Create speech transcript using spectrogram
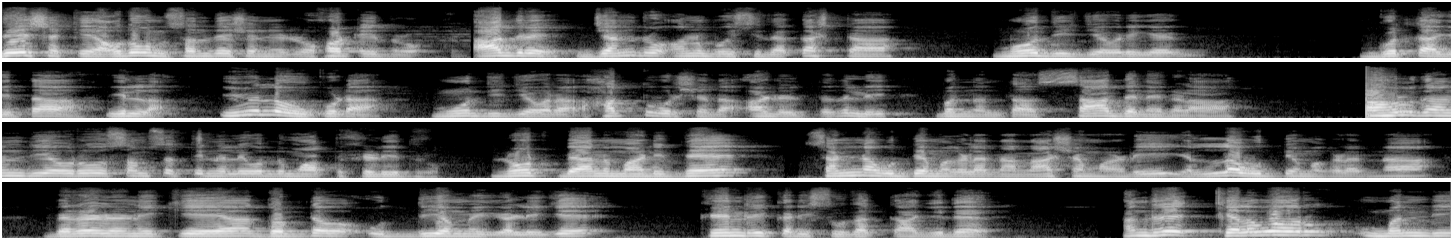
ದೇಶಕ್ಕೆ ಯಾವುದೋ ಒಂದು ಸಂದೇಶ ನೀಡಲು ಹೊರಟಿದ್ರು. ಆದರೆ ಜನರು ಅನುಭವಿಸಿದ ಕಷ್ಟ ಮೋದಿಜಿಯವರಿಗೆ ಗೊತ್ತಾಗಿತ್ತಾ? ಇಲ್ಲ. ಇವೆಲ್ಲವೂ ಕೂಡ ಮೋದಿಜಿಯವರ ಹತ್ತು ವರ್ಷದ ಆಡಳಿತದಲ್ಲಿ ಬಂದಂಥ ಸಾಧನೆಗಳ. ರಾಹುಲ್ ಗಾಂಧಿಯವರು ಸಂಸತ್ತಿನಲ್ಲಿ ಒಂದು ಮಾತು ಹೇಳಿದರು. ನೋಟ್ ಬ್ಯಾನ್ ಮಾಡಿದ್ದೇ. ಸಣ್ಣ ಉದ್ಯಮಗಳನ್ನು ನಾಶ ಮಾಡಿ ಎಲ್ಲ ಉದ್ಯಮಗಳನ್ನು ಬೆರಳೆಣಿಕೆಯ ದೊಡ್ಡ ಉದ್ಯಮಿಗಳಿಗೆ ಕೇಂದ್ರೀಕರಿಸುವುದಕ್ಕಾಗಿದೆ. ಅಂದರೆ ಕೆಲವಾರು ಮಂದಿ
